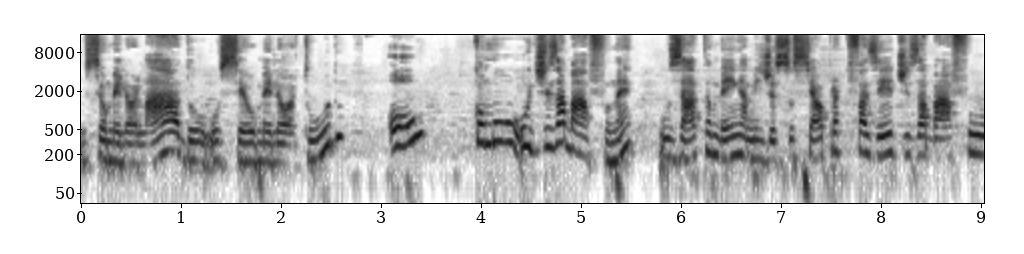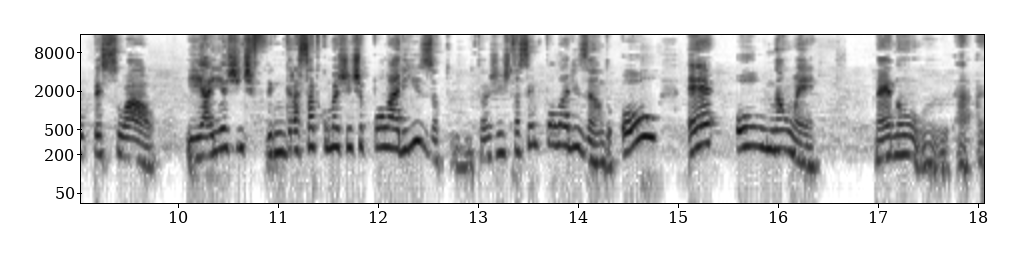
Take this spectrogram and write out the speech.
o seu melhor lado, o seu melhor tudo, ou como o desabafo, né? Usar também a mídia social para fazer desabafo pessoal. E aí a gente, engraçado como a gente polariza tudo. Então a gente está sempre polarizando. Ou é ou não é. Né, não, a, a,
